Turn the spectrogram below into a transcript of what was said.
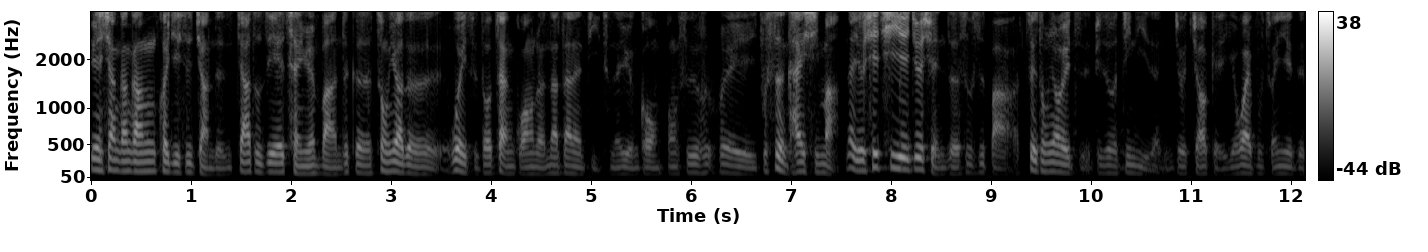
因为像刚刚会计师讲的，家族这些成员把这个重要的位置都占光了，那当然底层的员工总是会不是很开心嘛。那有些企业就选择是不是把最重要位置，比如说经理人，就交给一个外部专业的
